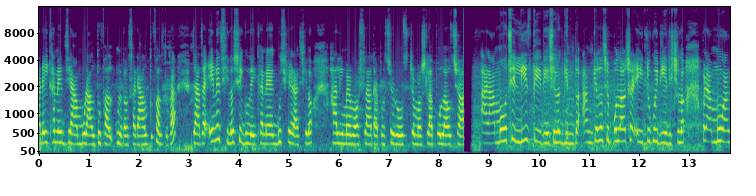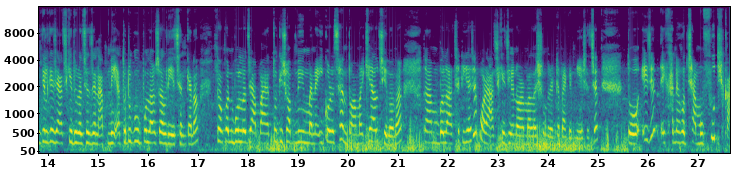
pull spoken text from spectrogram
আর এইখানে যে আম্মুর আলতু ফাল নুডলস সরি আলতু ফালতু না, যা যা এনেছিল সেগুলো এখানে গুছিয়ে রাখছিল। হালিমের মশলা, তারপর হচ্ছে রোস্ট মশলা, পোলাও, চা আম্মু হচ্ছে লিস্ট দিয়ে দিয়েছিল, কিন্তু আঙ্কেল হচ্ছে পোলাও চাল এইটুকুই দিয়ে দিচ্ছিল পরে আম্মু আঙ্কেলকে যে আজকে ধরেছে যে আপনি এতটুকু পোলাও চাল দিয়েছেন কেন? তখন বলল যে, আপা, এত কিছু আপনি মানে ই করেছেন? তো আমার খেয়াল ছিল না। তো আমি বলল আচ্ছা ঠিক আছে, পরে আজকে যে নর্মাল আর সুন্দর একটা প্যাকেট নিয়ে এসেছে। তো এই যে, এখানে হচ্ছে আম্মু ফুচকা,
